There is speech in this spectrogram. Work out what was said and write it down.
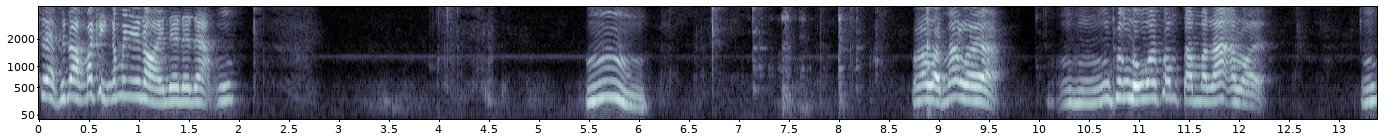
แซ่บพี่น้องมากินก็ไม่ได้หน่อยเนี่ยเนี่ยเนี่ยอืมอืมมันอร่อยมากเลยอะ อือหือเพิ่งรู้ว่าส้มตำมะระอร่อย อืม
